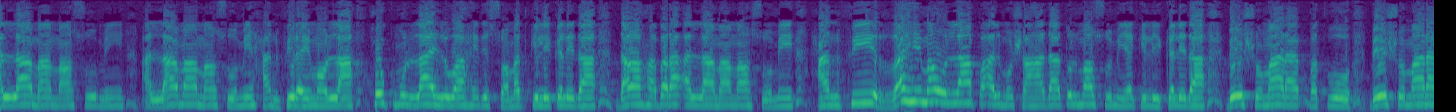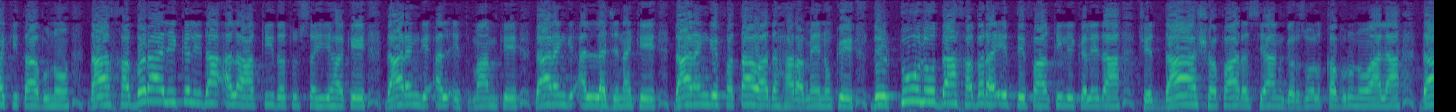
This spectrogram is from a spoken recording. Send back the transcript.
علامه معصومی علامه معصومی حنفی رحمه الله حکم الله الواحد الصمد کې لیکل دا دا خبره علامه معصومی حنفی رحمه الله په المشاهدات المعصومیه کې لیکل دا بے شمار بتو بے شمار کتابونو دا خبره لیکلی دا العقیده الصحیحه کې دارنګ الاتمام کې دارنګ اللجنه کې دارنګ فتاوا د حرمینو کې د ټولو دا خبره اتفاقی لیکلی دا چې دا شفارسیان ګرځول قبرونو والا دا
